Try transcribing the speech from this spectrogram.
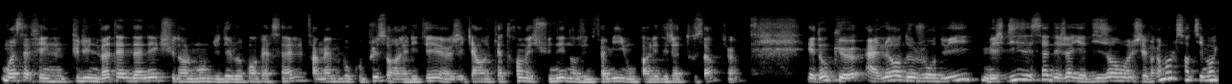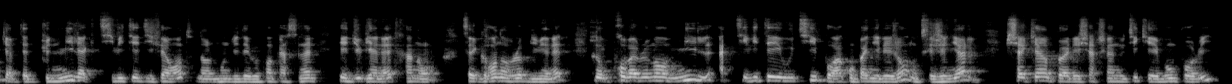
moi, ça fait plus d'une vingtaine d'années que je suis dans le monde du développement personnel, enfin même beaucoup plus en réalité. Euh, j'ai 44 ans, mais je suis né dans une famille où on parlait déjà de tout ça. Et donc, euh, à l'heure d'aujourd'hui, mais je disais ça déjà il y a 10 ans, j'ai vraiment le sentiment qu'il y a peut-être plus de 1000 activités différentes dans le monde du développement personnel et du bien-être, hein, dans cette grande enveloppe du bien-être. Donc, probablement 1000 activités et outils pour accompagner les gens. Donc, c'est génial. Chacun peut aller chercher un outil qui est bon pour lui.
